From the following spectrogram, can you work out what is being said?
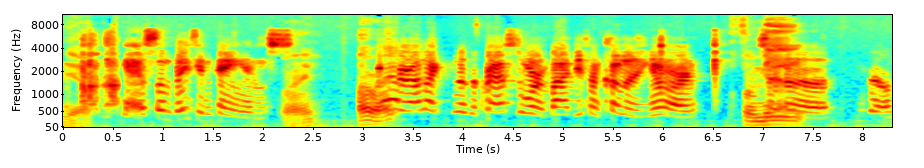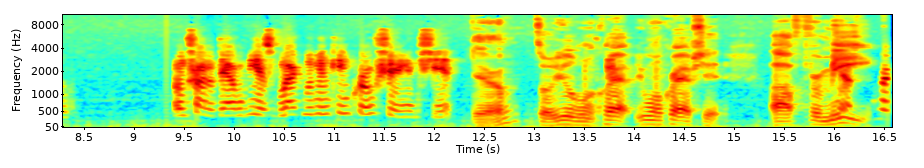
Yeah. yeah, some baking pans. Right. All right. Or I like to go to the craft store and buy different colors of yarn. For me, To, uh, you know, I'm trying to dabble me as black women can crochet and shit. yeah. So you want crap? You want crap shit? Uh, for me, Yeah.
